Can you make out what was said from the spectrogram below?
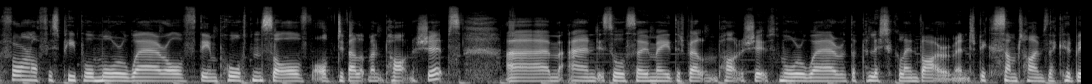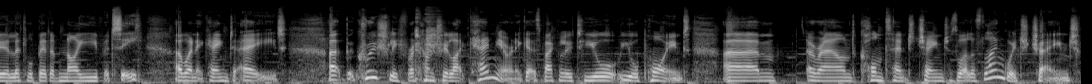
Foreign Office people more aware of the importance of, of development partnerships, um, and it's also made the development partnerships more aware of the political environment because sometimes there could be a little bit of naivety uh, when it came to aid. Uh, but crucially, for a country like Kenya, and it gets back Lou, to your your point um, around content change as well as language change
